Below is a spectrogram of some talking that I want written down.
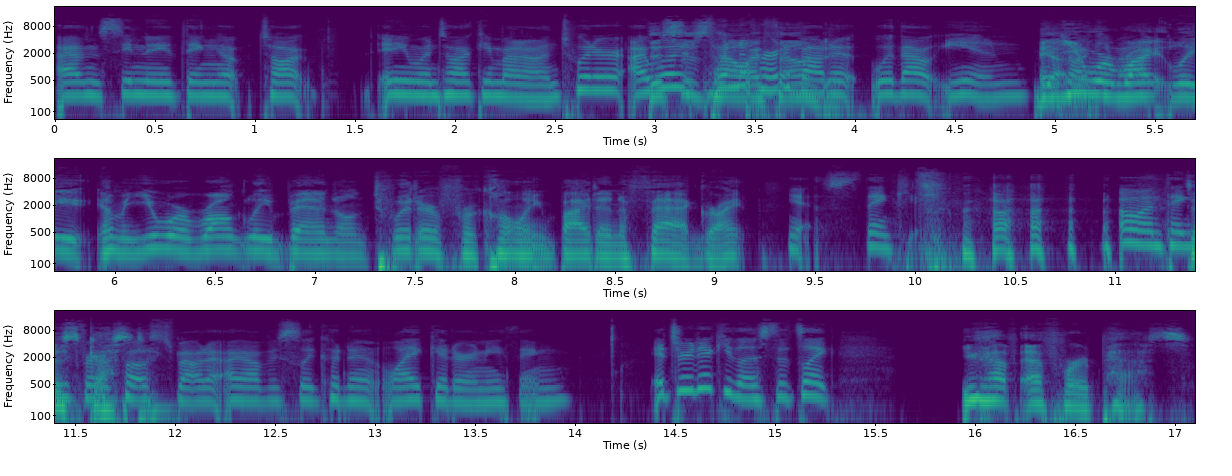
I haven't seen anything up talk anyone talking about it on Twitter. I This would, is wouldn't have I heard about it. it. without Ian. and you were about it. rightly, I mean, you were wrongly banned on Twitter for calling Biden a fag, right? Yes, thank you. oh, and thank you for Disgusting. your post about it. I obviously couldn't like it or anything. It's ridiculous. It's like You have F word pass.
